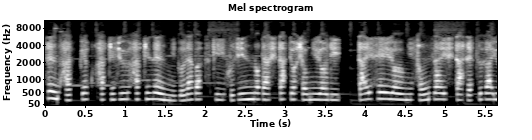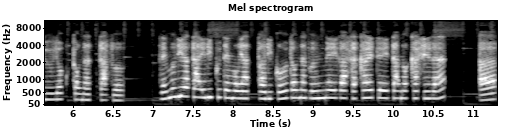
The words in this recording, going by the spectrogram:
1888年にブラバツキー夫人の出した著書により、太平洋に存在した説が有力となったぞ。レムリア大陸でもやっぱり高度な文明が栄えていたのかしら？ああ。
